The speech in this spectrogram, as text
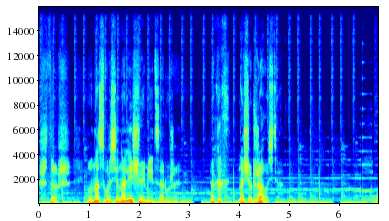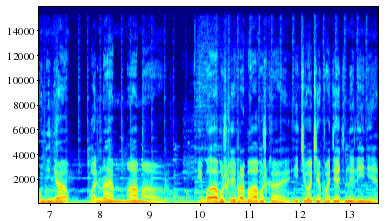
Что ж, у нас в арсенале еще имеется оружие. А как насчет жалости? У меня больная мама, и бабушка, и прабабушка, и тетя по дядиной линии.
